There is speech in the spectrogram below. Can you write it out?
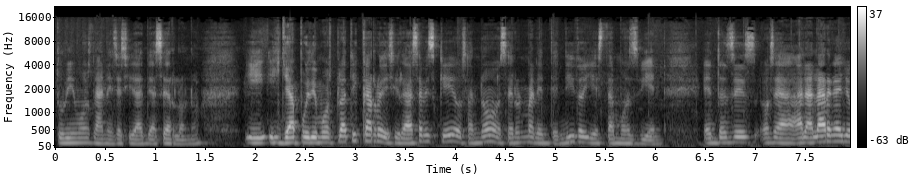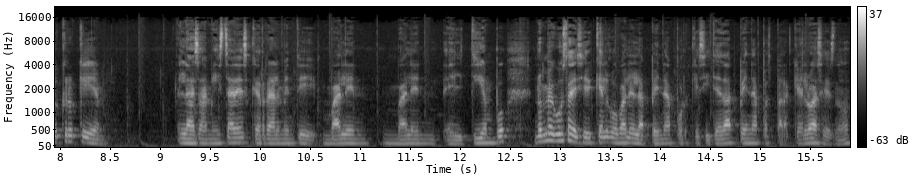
tuvimos la necesidad de hacerlo, ¿no? Y, ya pudimos platicarlo y decir, ah, ¿sabes qué? O sea, no, ser un malentendido y estamos bien. Entonces, o sea, a la larga yo creo que las amistades que realmente valen, valen el tiempo. No me gusta decir que algo vale la pena porque si te da pena, pues para qué lo haces, ¿no?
